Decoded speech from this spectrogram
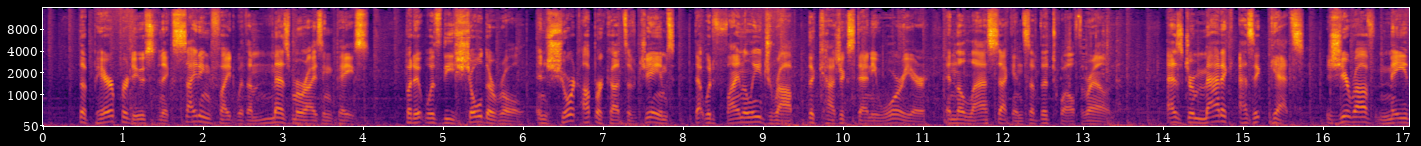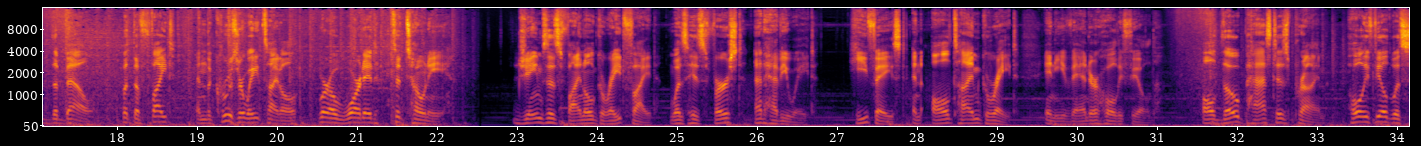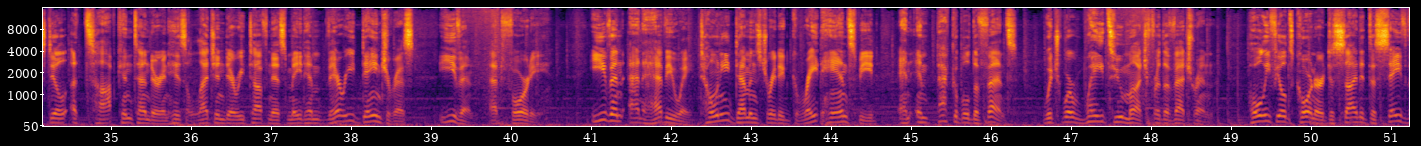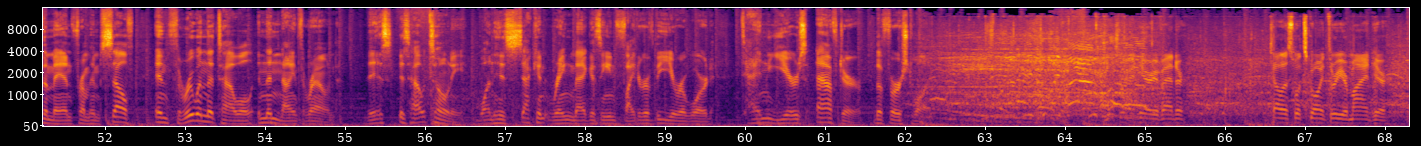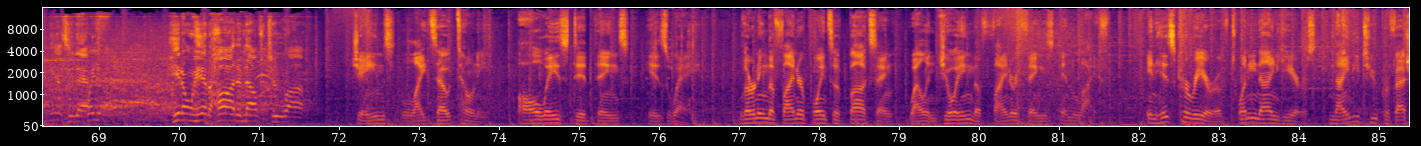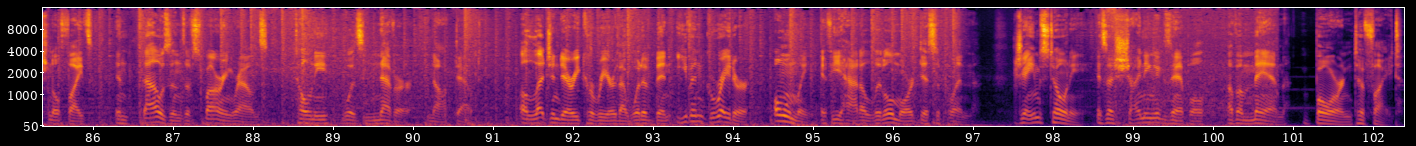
The pair produced an exciting fight with a mesmerizing pace, but it was the shoulder roll and short uppercuts of James that would finally drop the Kazakhstani warrior in the last seconds of the 12th round. As dramatic as it gets, Jirov made the bell, but the fight and the cruiserweight title were awarded to Toney. James's final great fight was his first at heavyweight. He faced an all-time great in Evander Holyfield. Although past his prime, Holyfield was still a top contender and his legendary toughness made him very dangerous even at 40. Even at heavyweight, Toney demonstrated great hand speed and impeccable defense, which were way too much for the veteran. Holyfield's corner decided to save the man from himself and threw in the towel in the ninth round. This is how Toney won his second Ring Magazine Fighter of the Year award 10 years after the first one. What's right here, Evander? Tell us what's going through your mind here. is that he don't hit hard enough to. Uh, James Lights Out Toney always did things his way, learning the finer points of boxing while enjoying the finer things in life. In his career of 29 years, 92 professional fights, and thousands of sparring rounds, Toney was never knocked out. A legendary career that would have been even greater only if he had a little more discipline. James Toney is a shining example of a man born to fight.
